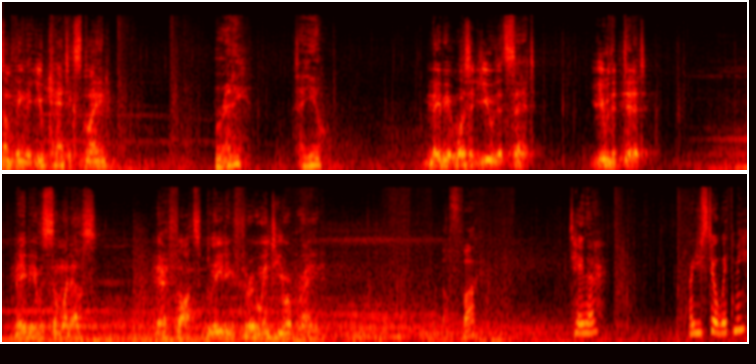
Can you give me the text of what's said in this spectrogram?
Something that you can't explain? Ready? Is that you? Maybe it wasn't you that said it. You that did it. Maybe it was someone else. Their thoughts bleeding through into your brain. The fuck? Taylor? Are you still with me?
